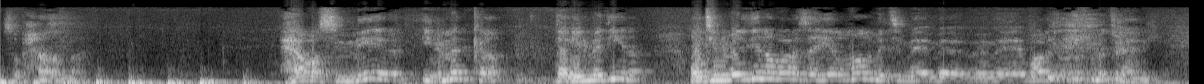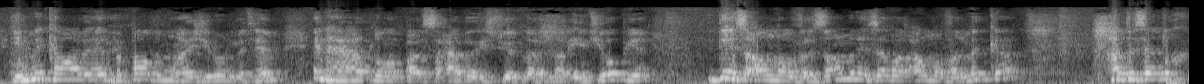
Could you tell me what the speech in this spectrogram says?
Subhanallah. Hij was meer in Mekka dan in Medina. Want in Medina waren ze helemaal met, waren echt met weinig. In Mekka waren er bepaalde muhajiroen met hem. En hij had nog een paar sahaba gestuurd naar, naar Ethiopië. Deze allemaal verzamelen. En zij waren allemaal van Mekka. Hadden zij toch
